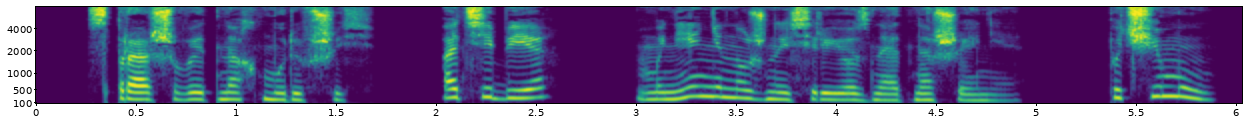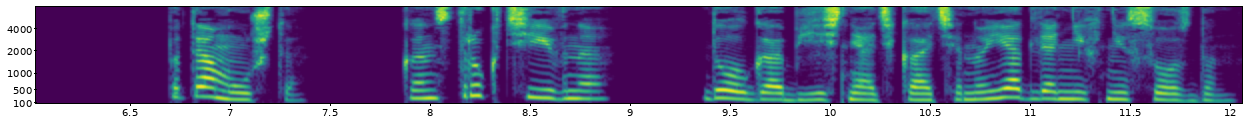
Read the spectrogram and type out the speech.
— спрашивает, нахмурившись. «А тебе? Мне не нужны серьезные отношения. Почему?» «Потому что». «Конструктивно», Долго объяснять, Катя, но я для них не создан.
